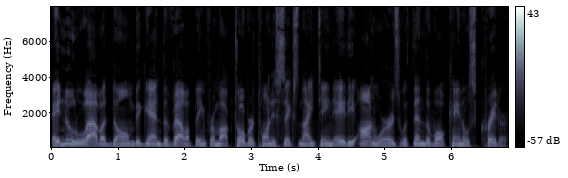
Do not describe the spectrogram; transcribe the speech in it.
a new lava dome began developing from October 26, 1980 onwards within the volcano's crater.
